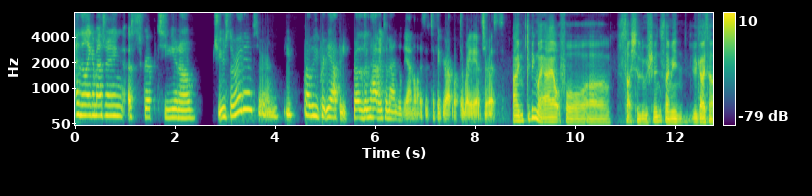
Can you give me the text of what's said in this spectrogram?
And then like imagining a script to, you know, choose the right answer and you probably be pretty happy rather than having to manually analyze it to figure out what the right answer is. I'm keeping my eye out for uh, such solutions. I mean, you guys are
